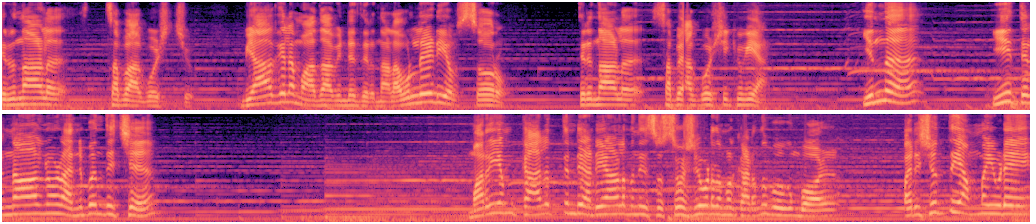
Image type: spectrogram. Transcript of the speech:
തിരുനാൾ സഭ ആഘോഷിച്ചു. വ്യാകുല മാതാവിന്റെ തിരുനാൾ അവർ ലേഡി ഓഫ് സോറോ തിരുനാൾ സഭ ആഘോഷിക്കുകയാണ്. ഇന്ന് ഈ തിരുനാളിനോടനുബന്ധിച്ച് മറിയം കാലത്തിന്റെ അടയാളം എന്നീ ശുശ്രൂഷയിലൂടെ നമ്മൾ കടന്നു പോകുമ്പോൾ പരിശുദ്ധി അമ്മയുടെ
